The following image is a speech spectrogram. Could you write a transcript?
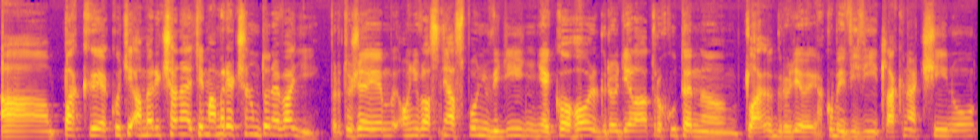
A pak jako ti američané, těm američanům to nevadí, protože jim, oni vlastně aspoň vidí někoho, kdo dělá trochu ten tlak, kdo dělá, jakoby vyvíjí tlak na Čínu,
